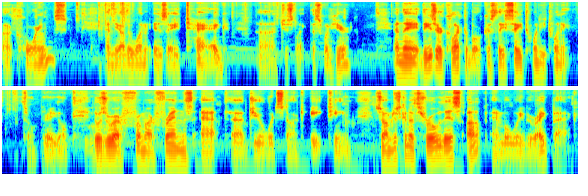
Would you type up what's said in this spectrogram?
uh, coins, and the other one is a tag, uh, just like this one here. And they these are collectible because they say 2020. So there you go. Those are our, from our friends at uh, Geo Woodstock 18. So I'm just going to throw this up and we'll be right back.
